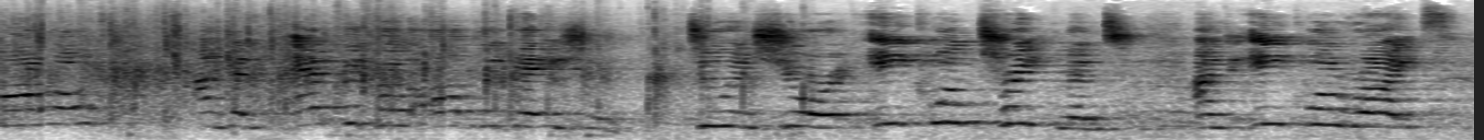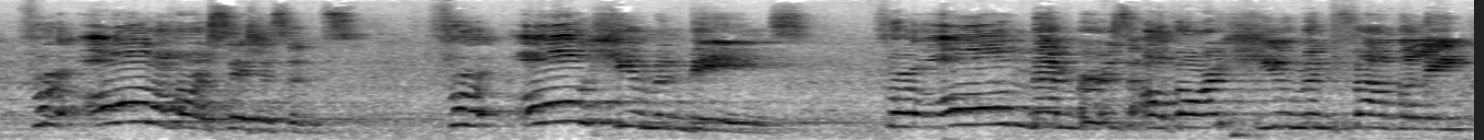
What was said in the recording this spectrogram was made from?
moral and an ethical obligation to ensure equal treatment and equal rights for all of our citizens, for all human beings, for all members of our human family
